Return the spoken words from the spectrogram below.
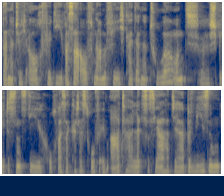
dann natürlich auch für die Wasseraufnahmefähigkeit der Natur und äh, spätestens die Hochwasserkatastrophe im Ahrtal letztes Jahr hat ja bewiesen,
